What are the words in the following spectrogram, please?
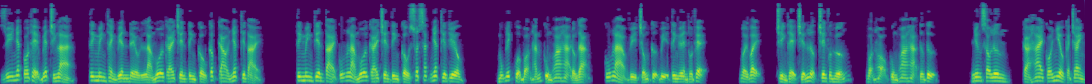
Duy nhất có thể biết chính là tinh minh thành viên đều là mỗi cái trên tinh cầu cấp cao nhất thiên tài. Tinh minh thiên tài cũng là mỗi cái trên tinh cầu xuất sắc nhất thiên tiêu. Mục đích của bọn hắn cùng hoa hạ đồng dạng, cũng là vì chống cự bị tinh nguyên thốn vệ bởi vậy, chỉnh thể chiến lược trên phương hướng, bọn họ cùng hoa hạ tương tự. Nhưng sau lưng, cả hai có nhiều cạnh tranh.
